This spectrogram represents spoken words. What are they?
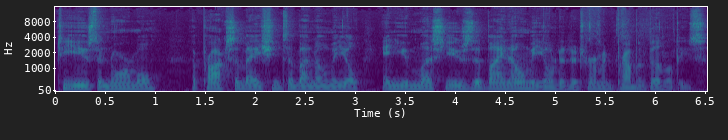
to use the normal approximation to binomial, and you must use the binomial to determine probabilities.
